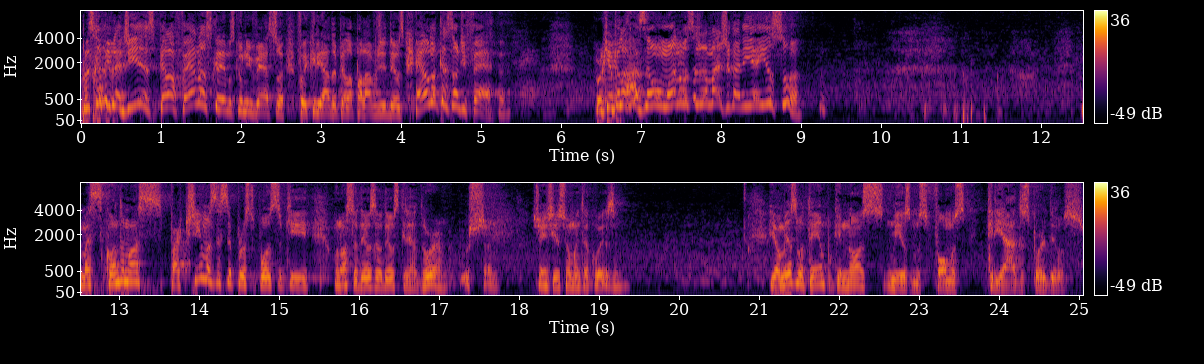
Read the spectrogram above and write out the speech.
Por isso que a Bíblia diz: pela fé nós cremos que o universo foi criado pela palavra de Deus. É uma questão de fé. Porque pela razão humana você jamais chegaria a isso. Mas quando nós partimos desse pressuposto que o nosso Deus é o Deus Criador, puxa, gente, isso é muita coisa. E ao mesmo tempo que nós mesmos fomos criados por Deus.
